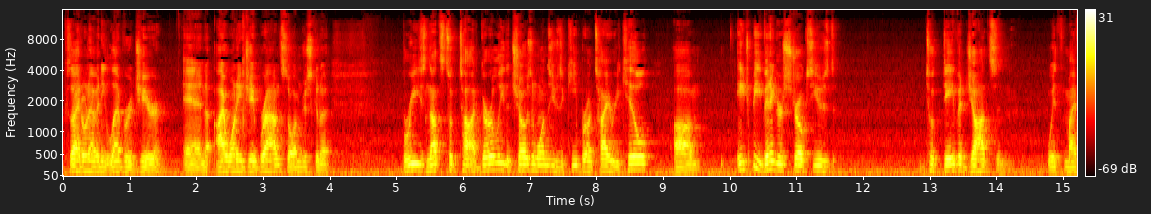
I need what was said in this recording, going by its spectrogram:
because I don't have any leverage here, and I want AJ Brown, so I'm just gonna breeze nuts. Took Todd Gurley. The chosen ones used a keeper on Tyreek Hill. Um, HB Vinegar Strokes used took David Johnson with my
